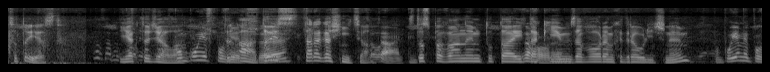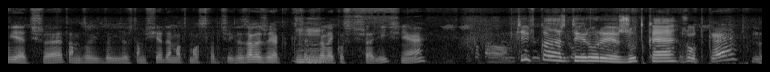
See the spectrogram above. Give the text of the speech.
Co to jest? I jak to działa? Pompujesz To, powietrze. a, to jest stara gaśnica. Tak. Z dospawanym tutaj Zaworem. takim zaworem hydraulicznym. Pompujemy powietrze, tam do, do ileś tam 7 atmosfer, czy ile zależy jak chcesz Mhm. daleko strzelić, nie? Czyli wkładasz do tej rury rzutkę Rzutkę no,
